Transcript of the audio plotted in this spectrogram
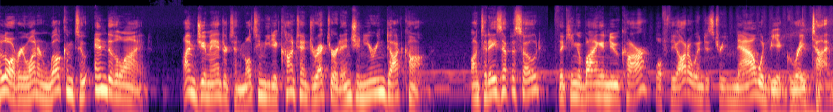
Hello, everyone, and welcome to End of the Line. I'm Jim Anderton, Multimedia Content Director at Engineering.com. On today's episode, thinking of buying a new car? Well, for the auto industry, now would be a great time.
